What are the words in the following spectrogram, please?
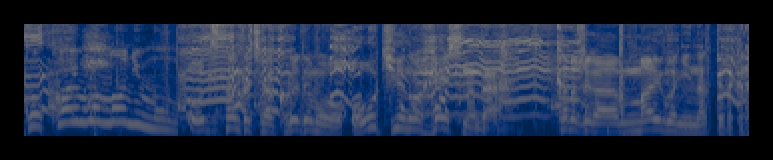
誤解も何も。おじさんたちはこれでも王宮の兵士なんだ。彼女が迷子になってたから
